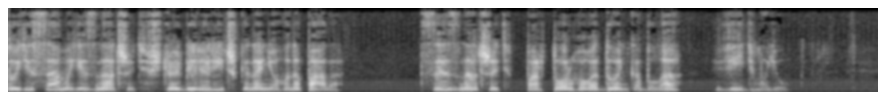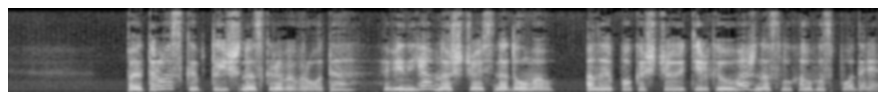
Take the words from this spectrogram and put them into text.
Тої самої, значить, що біля річки на нього напала. Це, значить, парторгова донька була відьмою. Петро скептично скривив рота, він явно щось надумав, але поки що тільки уважно слухав господаря.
